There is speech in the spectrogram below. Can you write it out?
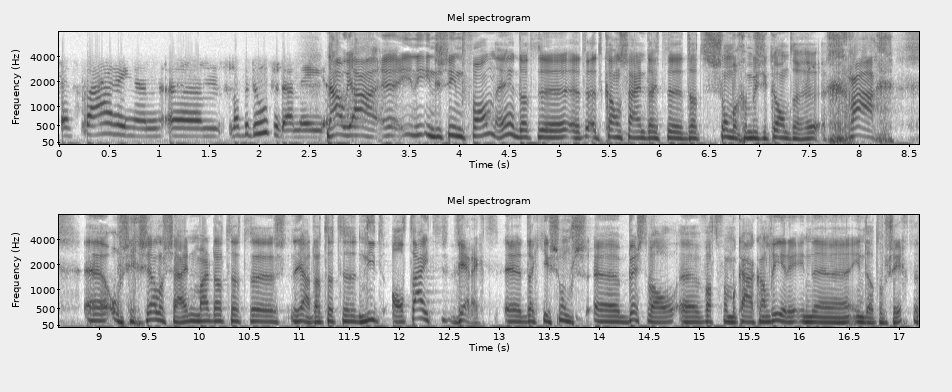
ervaringen, ehm, wat bedoelt u daarmee? Nou ja, eh, in, in de zin van, hè, dat, eh, het, het kan zijn dat, eh, dat sommige muzikanten eh, graag eh, op zichzelf zijn, maar dat het, eh, ja, dat het eh, niet altijd werkt. Dat je soms best wel wat van elkaar kan leren in, in dat opzicht.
